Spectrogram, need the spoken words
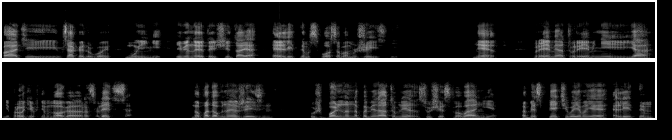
пати и всякой другой муйни, именно это и считая элитным способом жизни. Нет, время от времени и я не против немного развлечься. Но подобная жизнь уж больно напоминает мне существование, обеспечиваемое элитным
